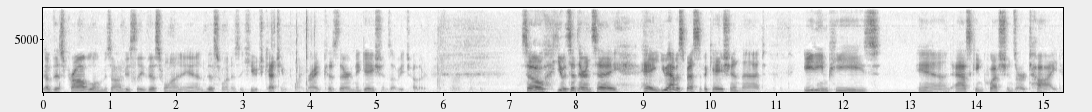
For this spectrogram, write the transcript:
of this problem is obviously this one and this one is a huge catching point, right? Because they're negations of each other. So you would sit there and say, hey, you have a specification that eating peas and asking questions are tied.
